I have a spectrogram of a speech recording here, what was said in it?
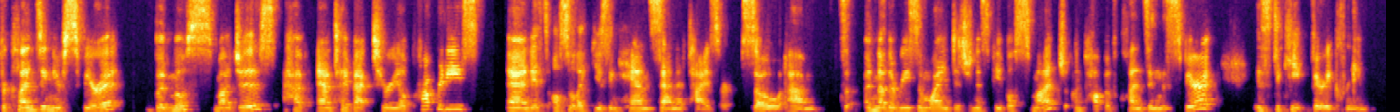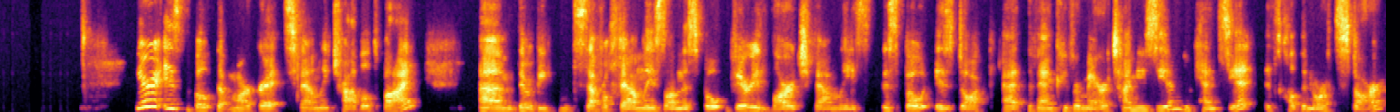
for cleansing your spirit. But most smudges have antibacterial properties and it's also like using hand sanitizer. So, um, another reason why Indigenous people smudge on top of cleansing the spirit is to keep very clean. Here is the boat that Margaret's family traveled by. Um, there would be several families on this boat, very large families. This boat is docked at the Vancouver Maritime Museum. You can see it. It's called the North Star.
